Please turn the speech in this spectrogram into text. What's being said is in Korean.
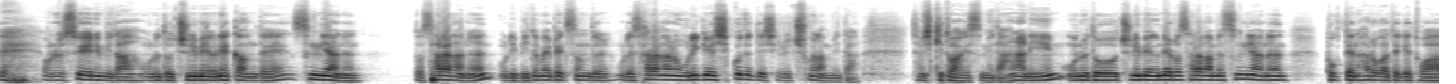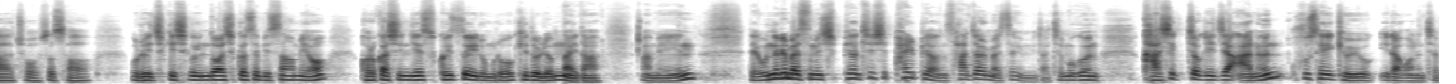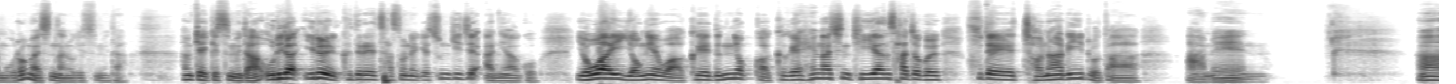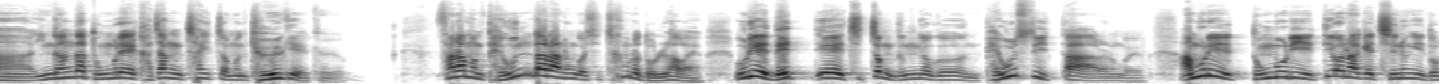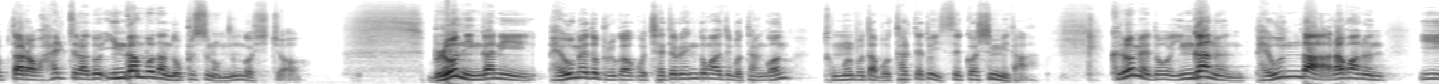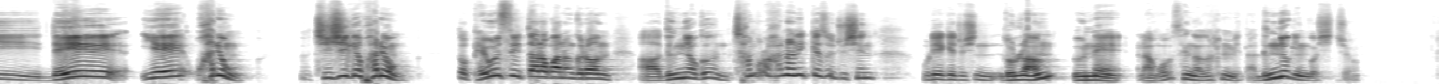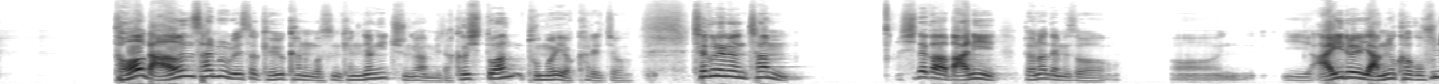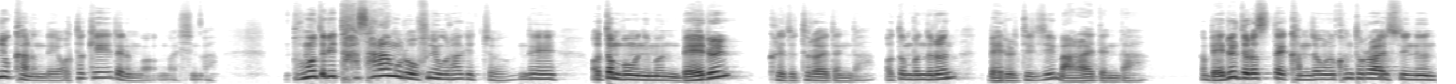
네, 오늘 수요일입니다. 오늘도 주님의 은혜 가운데 승리하는 또 살아가는 우리 믿음의 백성들, 우리 사랑하는 우리 교회 식구들 되시기를 축원합니다. 잠시 기도하겠습니다. 하나님, 오늘도 주님의 은혜로 살아가며 승리하는 복된 하루가 되게 도와주옵소서. 우리를 지키시고 인도하실 것을 믿사하며 거룩하신 예수 그리스도 이름으로 기도 올렵나이다. 아멘. 네, 오늘의 말씀은 시편 78편 4절 말씀입니다. 제목은 가식적이지 않은 후세 교육이라고 하는 제목으로 말씀 나누겠습니다. 함께 읽겠습니다. 우리가 이를 그들의 자손에게 숨기지 아니하고 여호와의 영예와 그의 능력과 그의 행하신 기이한 사적을 후대에 전하리로다. 아멘. 아, 인간과 동물의 가장 차이점은 교육이에요, 교육. 사람은 배운다라는 것이 참으로 놀라워요. 우리의 뇌의 지적 능력은 배울 수 있다라는 거예요. 아무리 동물이 뛰어나게 지능이 높다라고 할지라도 인간보다 높을 수는 없는 것이죠. 물론 인간이 배움에도 불구하고 제대로 행동하지 못한 건 동물보다 못할 때도 있을 것입니다. 그럼에도 인간은 배운다라고 하는 이 뇌의 활용, 지식의 활용, 또 배울 수 있다라고 하는 그런 어, 능력은 참으로 하나님께서 주신 우리에게 주신 놀라운 은혜라고 생각을 합니다. 능력인 것이죠. 더 나은 삶을 위해서 교육하는 것은 굉장히 중요합니다. 그것이 또한 부모의 역할이죠. 최근에는 참 시대가 많이 변화되면서 어, 이 아이를 양육하고 훈육하는데 어떻게 되는 것인가? 부모들이 다 사랑으로 훈육을 하겠죠. 근데 어떤 부모님은 매를 그래도 들어야 된다. 어떤 분들은 매를 들지 말아야 된다. 그러니까 매를 들었을 때 감정을 컨트롤할 수 있는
